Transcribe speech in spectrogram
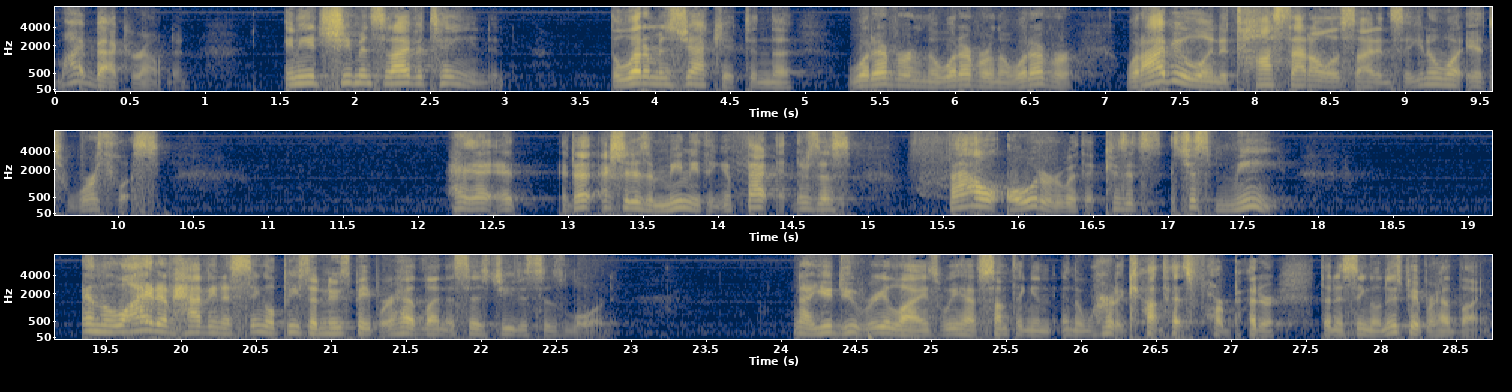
my background and any achievements that I've attained and the Letterman's jacket and the whatever and the whatever and the whatever? Would I be willing to toss that all aside and say, you know what, it's worthless? Hey, it, it actually doesn't mean anything. In fact, there's this foul odor with it because it's, it's just me. In light of having a single piece of newspaper headline that says Jesus is Lord. Now, you do realize we have something in, in the Word of God that's far better than a single newspaper headline.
